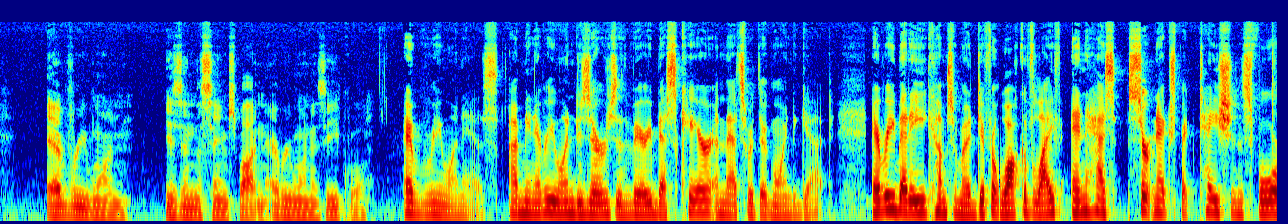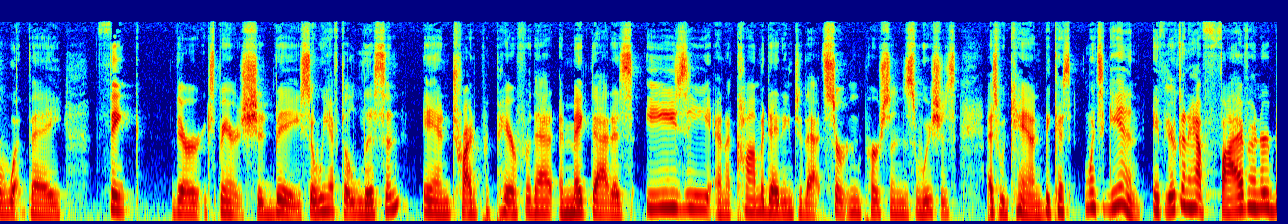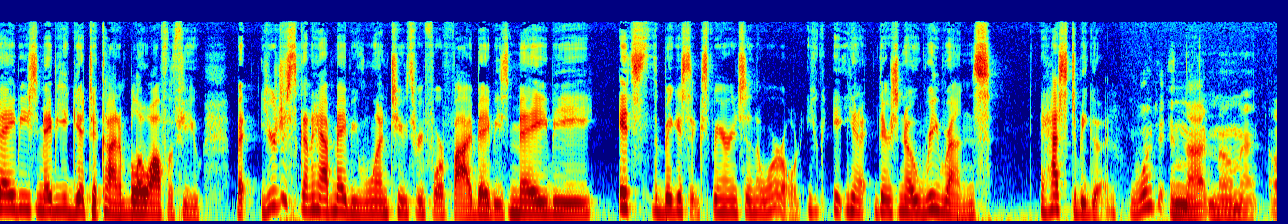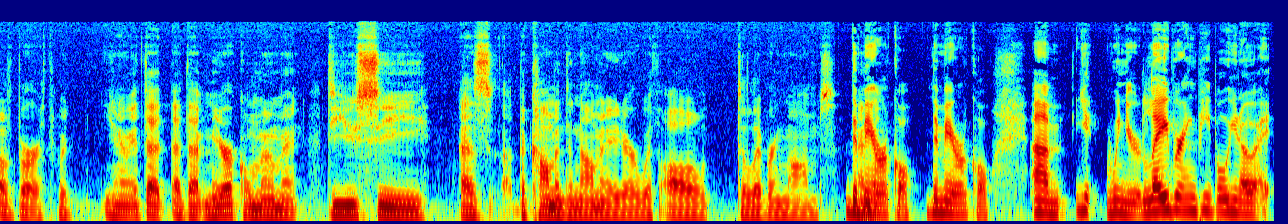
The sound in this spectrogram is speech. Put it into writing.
Everyone is in the same spot and everyone is equal. Everyone is. I mean, everyone deserves the very best care, and that's what they're going to get. Everybody comes from a different walk of life and has certain expectations for what they think their experience should be. So we have to listen and try to prepare for that and make that as easy and accommodating to that certain person's wishes as we can. Because once again, if you're going to have 500 babies, maybe you get to kind of blow off a few, but you're just going to have maybe one, two, three, four, five babies, maybe it's the biggest experience in the world. You, it, you know, there's no reruns. It has to be good. What in that moment of birth would you know at that at that miracle moment do you see as the common denominator with all delivering moms? The miracle, the, the miracle. Um, you, when you're laboring people, you know,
